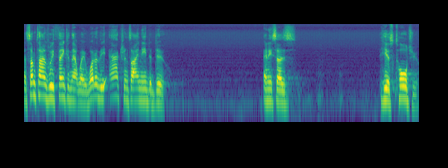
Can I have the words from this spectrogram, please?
And sometimes we think in that way. What are the actions I need to do? And he says, He has told you.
